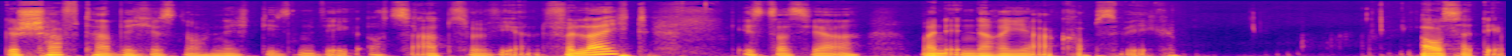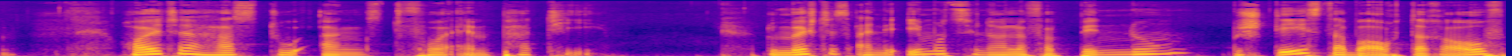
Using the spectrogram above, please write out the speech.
geschafft habe ich es noch nicht, diesen Weg auch zu absolvieren. Vielleicht ist das ja mein innerer Jakobsweg. Außerdem, Heute hast du Angst vor Empathie. Du möchtest eine emotionale Verbindung, bestehst aber auch darauf,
